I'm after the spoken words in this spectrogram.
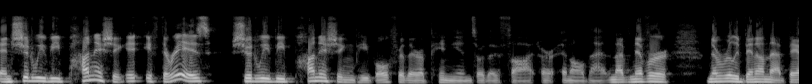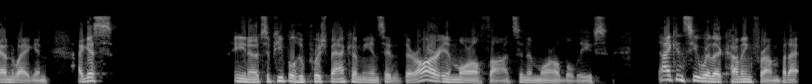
And should we be punishing if there is, should we be punishing people for their opinions or their thought or and all that? And I've never never really been on that bandwagon. I guess you know, to people who push back on me and say that there are immoral thoughts and immoral beliefs, I can see where they're coming from, but I,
